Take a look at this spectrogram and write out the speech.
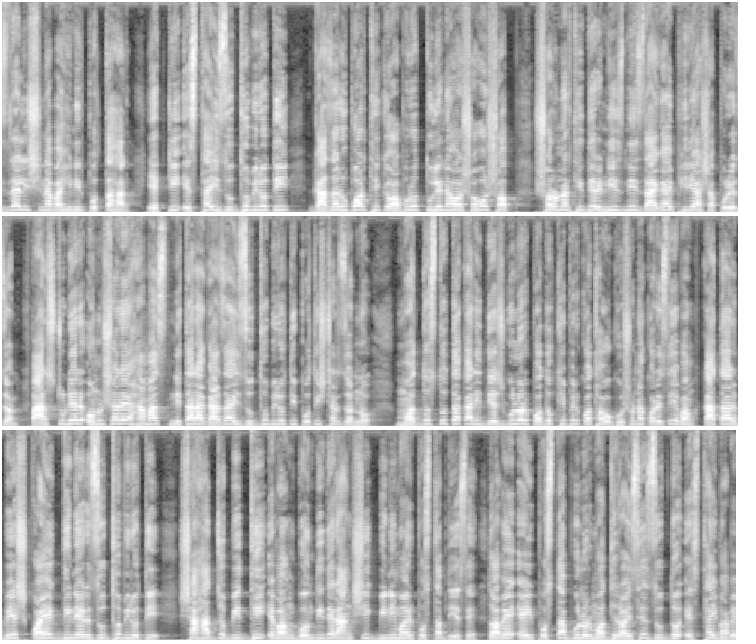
ইসরায়েলি সেনাবাহিনীর প্রত্যাহার, একটি স্থায়ী যুদ্ধবিরতি গাজার উপর থেকে অবরোধ তুলে নেওয়া সহ সব শরণার্থীদের নিজ নিজ জায়গায় ফিরে আসা প্রয়োজন। পারস্টুডের অনুসারে, হামাস নেতারা গাজায় যুদ্ধবিরতি প্রতিষ্ঠার জন্য মধ্যস্থতাকারী দেশগুলোর পদক্ষেপের কথাও ঘোষণা করেছে এবং কাতার বেশ কয়েক দিনের যুদ্ধবিরতি, সাহায্য বৃদ্ধি এবং বন্দীদের আংশিক বিনিময়ের প্রস্তাব দিয়েছে। তবে এই প্রস্তাবগুলোর মধ্যে রয়েছে যুদ্ধ স্থায়ীভাবে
